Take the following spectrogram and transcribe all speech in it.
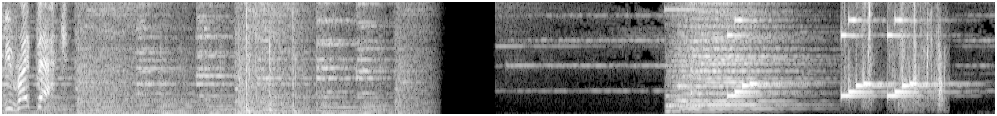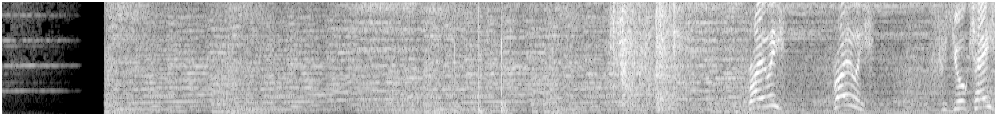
Be right back! Riley? Riley! Are you okay?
